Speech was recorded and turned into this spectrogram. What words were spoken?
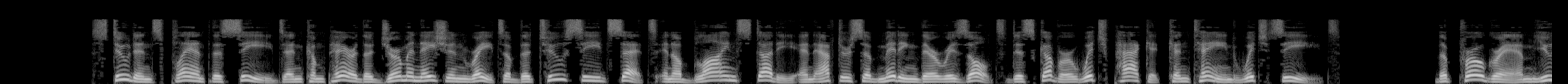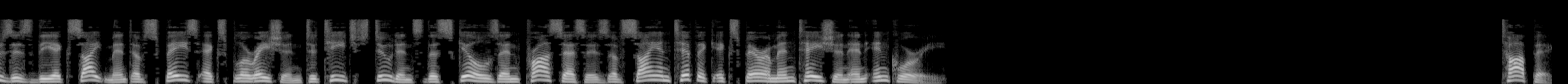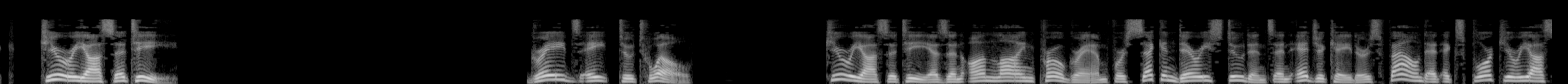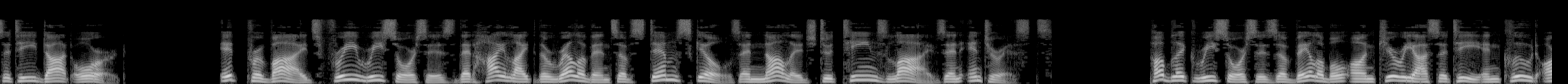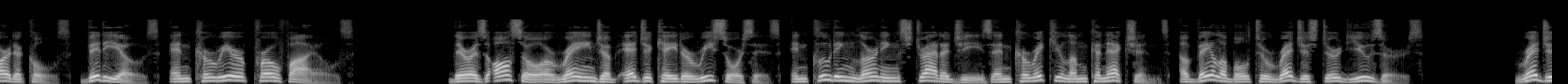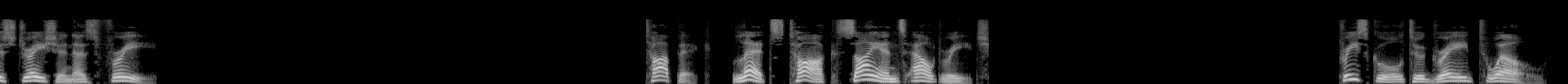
Students plant the seeds and compare the germination rates of the two seed sets in a blind study and after submitting their results discover which packet contained which seeds. The program uses the excitement of space exploration to teach students the skills and processes of scientific experimentation and inquiry. Topic: CurioCity. Grades 8 to 12. CurioCity is an online program for secondary students and educators found at explorecuriocity.org. It provides free resources that highlight the relevance of STEM skills and knowledge to teens' lives and interests. Public resources available on CurioCity include articles, videos, and career profiles. There is also a range of educator resources, including learning strategies and curriculum connections, available to registered users. Registration is free. Let's Talk Science Outreach. Preschool to grade 12.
